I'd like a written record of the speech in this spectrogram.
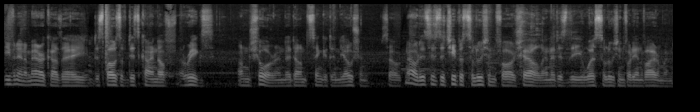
Even in America, they dispose of this kind of rigs on shore and they don't sink it in the ocean. So, no, this is the cheapest solution for Shell and it is the worst solution for the environment.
